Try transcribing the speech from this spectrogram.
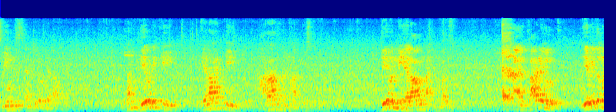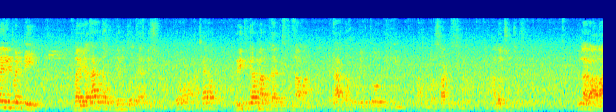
దేవుని స్థితిలో ఎలా మనం దేవునికి ఎలాంటి ఆరాధనను అర్పిస్తుంది దేవుణ్ణి ఎలాగో మహిమపరుస్తుంది ఆయన కార్యములు ఏ విధమైనటువంటి మరి యథార్థ హృదయంతో జరిగిస్తున్నాం ఆచార రీతిగా మనం జరిగిస్తున్నామా? యథార్థ హృదయంతో ఇది మనం ఆలోచన చేస్తున్నాం ఇలా అలా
